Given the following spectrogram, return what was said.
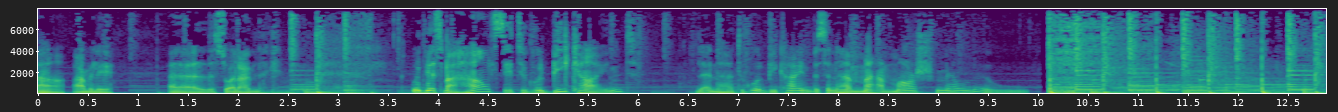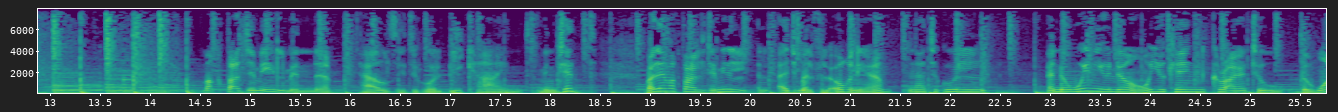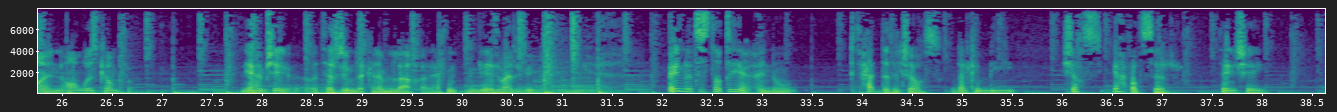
آه أعمل إيه؟ آه السؤال عندك. ودي أسمع هالسي تقول بي كايند لأنها تقول بي كايند بس إنها مع مارش مقطع جميل من هالزي تقول بي كايند من جد. بعدين المقطع الجميل الأجمل في الأغنية إنها تقول إنه when you know you can cry to the one always come يعني أهم شيء أترجم لك أنا من الآخر يعني بالانجليزي ما أدري. إنه تستطيع إنه تتحدث لشخص لكن بشخص يحفظ سر. ثاني شيء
